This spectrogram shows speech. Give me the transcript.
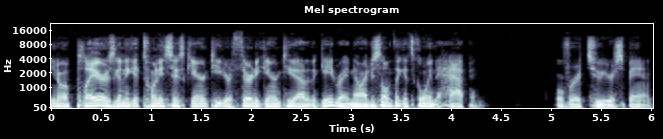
you know, a player is going to get 26 guaranteed or 30 guaranteed out of the gate right now. I just don't think it's going to happen over a two year span.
